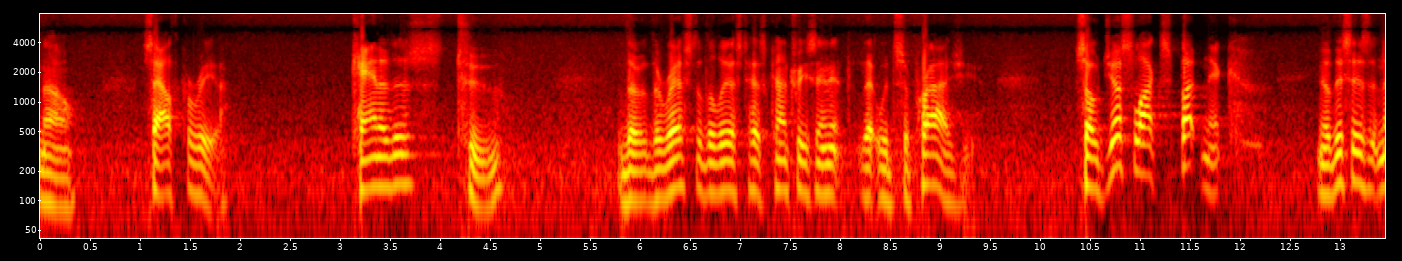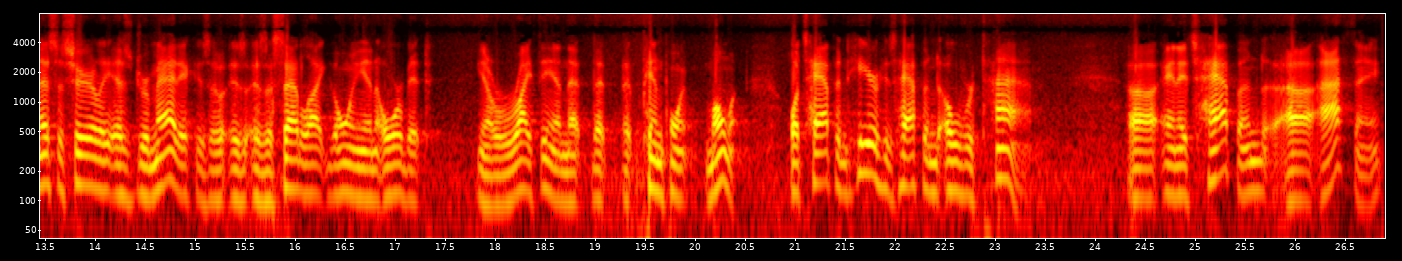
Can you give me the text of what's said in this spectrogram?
No. South Korea. Canada's two. The, the rest of the list has countries in it that would surprise you. So just like Sputnik, you know, this isn't necessarily as dramatic as a, as, as a satellite going in orbit, you know, right then, that, that, that pinpoint moment. What's happened here has happened over time. Uh, and it's happened, uh, I think,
